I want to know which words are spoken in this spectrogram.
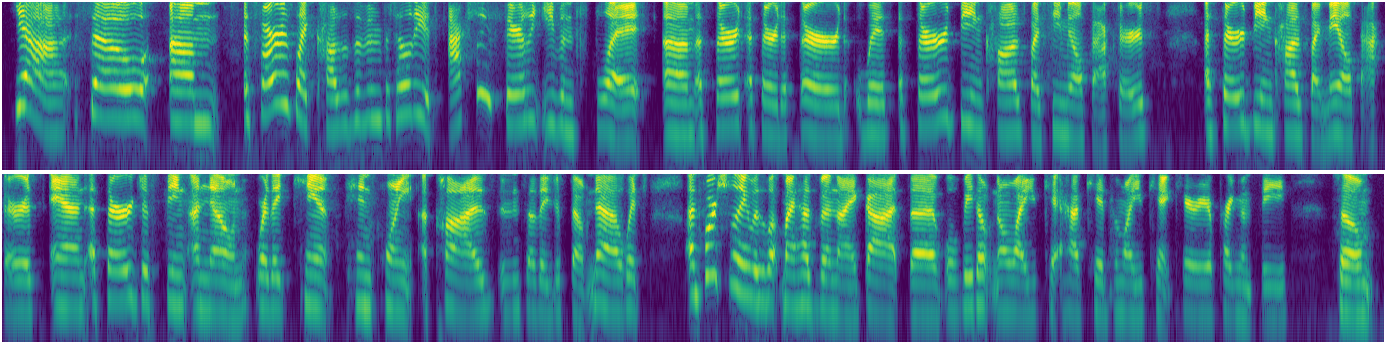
Yeah. So, um, as far as like causes of infertility, it's actually fairly even split. Um, a third, a third, a third, with a third being caused by female factors. A third being caused by male factors, and a third just being unknown, where they can't pinpoint a cause, and so they just don't know. Which, unfortunately, was what my husband and I got. The well, we don't know why you can't have kids and why you can't carry a pregnancy. So,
